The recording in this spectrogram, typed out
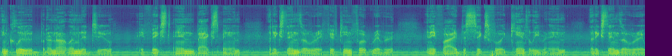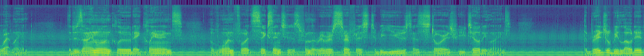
include, but are not limited to, a fixed end backspan that extends over a 15 foot river and a 5 to 6 foot cantilever end that extends over a wetland. The design will include a clearance of 1 foot 6 inches from the river's surface to be used as storage for utility lines. The bridge will be loaded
